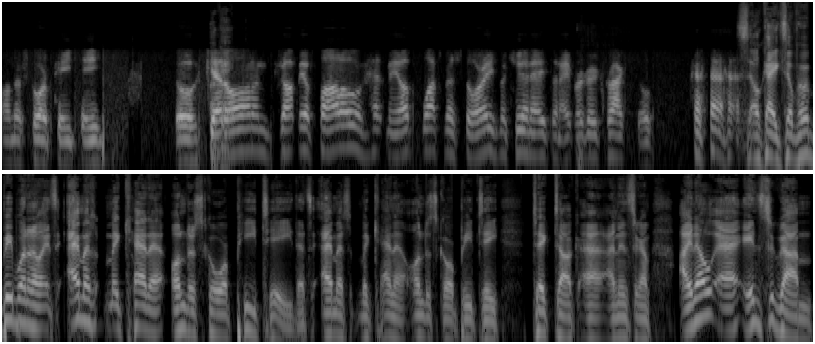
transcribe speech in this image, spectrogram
underscore PT. So get Okay. on and drop me a follow, hit me up, watch my stories. My Q and A's tonight were good crack. So, okay, so for people to know, it's Emmet McKenna underscore PT. That's Emmet McKenna underscore PT, TikTok uh, and Instagram. I know uh, Instagram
